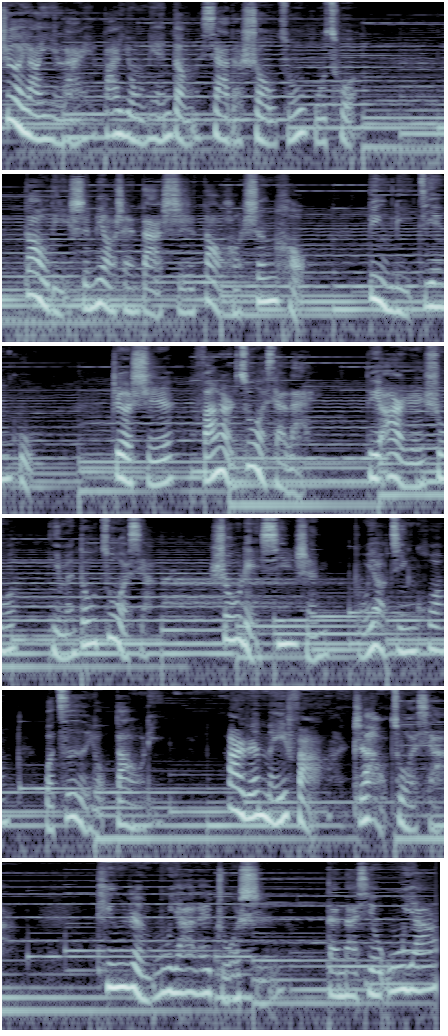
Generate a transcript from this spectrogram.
这样一来，把永年等吓得手足无措。到底是妙善大师道行深厚，定力坚固。这时反而坐下来，对二人说：“你们都坐下，收敛心神，不要惊慌。我自有道理。”二人没法，只好坐下，听任乌鸦来啄食。但那些乌鸦。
